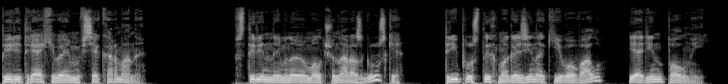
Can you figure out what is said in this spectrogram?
Перетряхиваем все карманы. В стыренной мною молчуна разгрузке три пустых магазина к его валу и один полный.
